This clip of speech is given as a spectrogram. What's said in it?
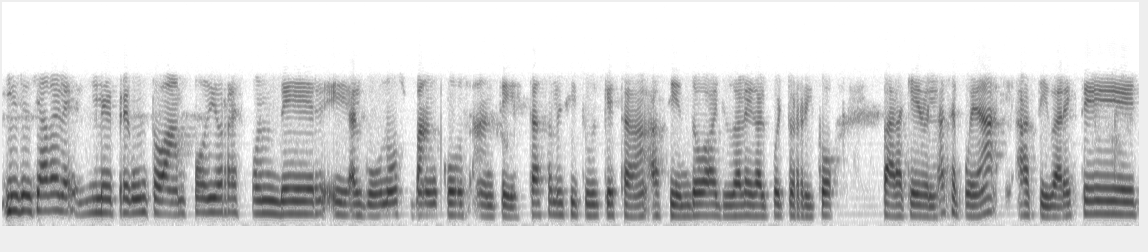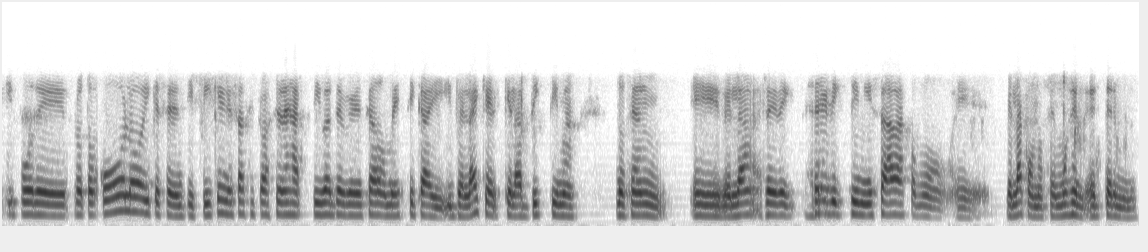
licenciado, le, pregunto, ¿han podido responder eh, algunos bancos ante esta solicitud que está haciendo Ayuda Legal Puerto Rico para que ¿verdad? se pueda activar este tipo de protocolo y que se identifiquen esas situaciones activas de violencia doméstica y, ¿verdad? Que, las víctimas no sean eh, ¿verdad? revictimizadas como eh, ¿verdad? conocemos el, el, término.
